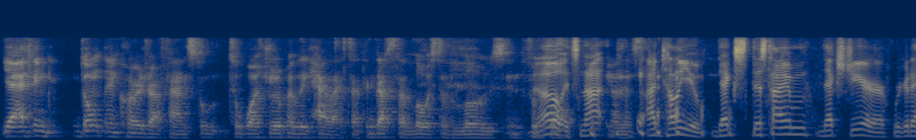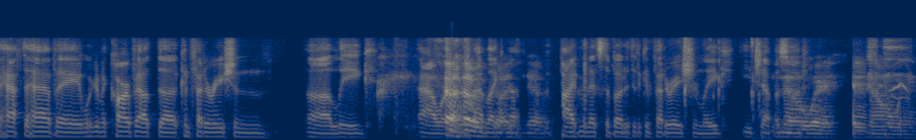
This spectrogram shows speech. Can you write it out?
Yeah, I think don't encourage our fans to, to watch Europa League highlights. I think that's the lowest of the lows in football. No, it's not. I'm telling you, next this time next year, we're gonna have to have a we're gonna carve out the Confederation uh, League hour. We'll have like God, yeah. five minutes devoted to the Confederation League each episode. No way. No way.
